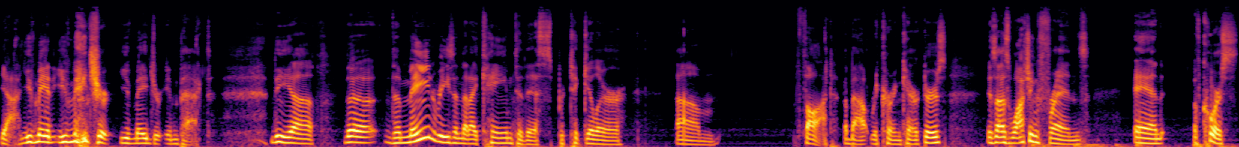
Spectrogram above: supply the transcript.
yeah, you've made you've made your you've made your impact. The uh, the the main reason that I came to this particular um, thought about recurring characters is I was watching Friends, and of course,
